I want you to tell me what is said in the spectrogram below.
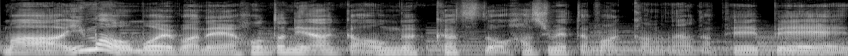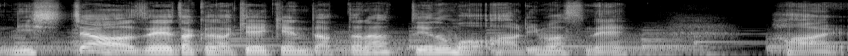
まあ今思えばね、本当になんか音楽活動を始めたばっかのなんか paypay にしちゃ贅沢な経験だったなっていうのもありますね。はい。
